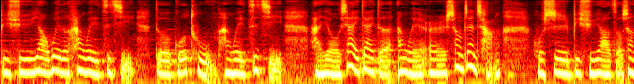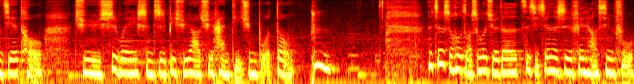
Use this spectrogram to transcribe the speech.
必须要为了捍卫自己的国土、捍卫自己，还有下一代的安危而上战场，或是必须要走上街头去示威，甚至必须要去和敌军搏斗。那这时候总是会觉得自己真的是非常幸福，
